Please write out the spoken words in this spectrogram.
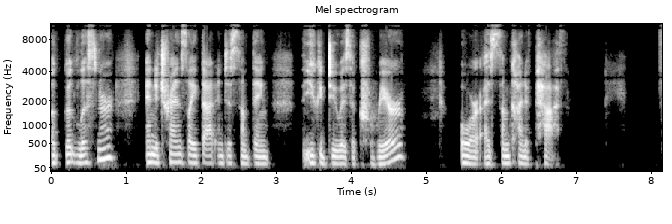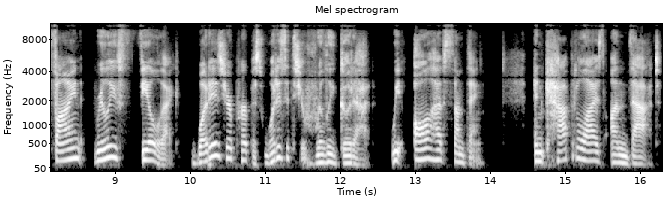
a good listener and to translate that into something that you could do as a career or as some kind of path. Find, really feel like what is your purpose? What is it that you're really good at? We all have something and capitalize on that.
